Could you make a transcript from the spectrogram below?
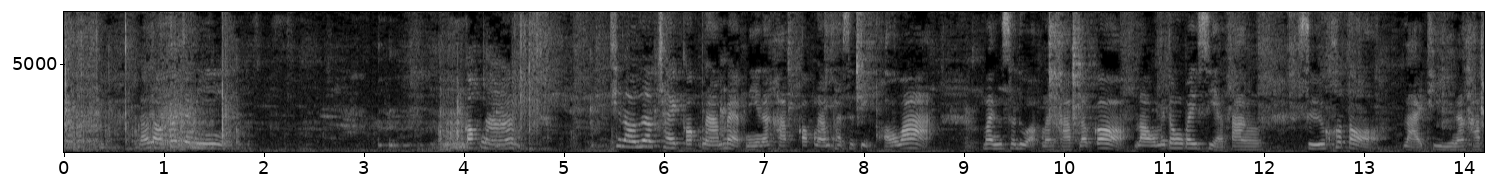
ำแล้วเราก็จะมี ก๊อกน้ำที่เราเลือกใช้ก๊อกน้ำแบบนี้นะครับ ก๊อกน้ำพลาสติก เพราะว่ามันสะดวกนะครับ แล้วก็เราไม่ต้องไปเสียตังค์ซื้อข้อต่อหลายทีนะครับ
